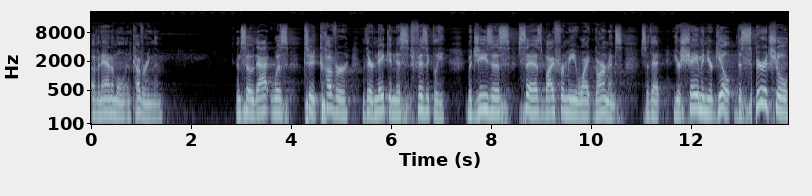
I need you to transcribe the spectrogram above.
of an animal and covering them. And so that was to cover their nakedness physically. But Jesus says, Buy for me white garments, so that your shame and your guilt, the spiritual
